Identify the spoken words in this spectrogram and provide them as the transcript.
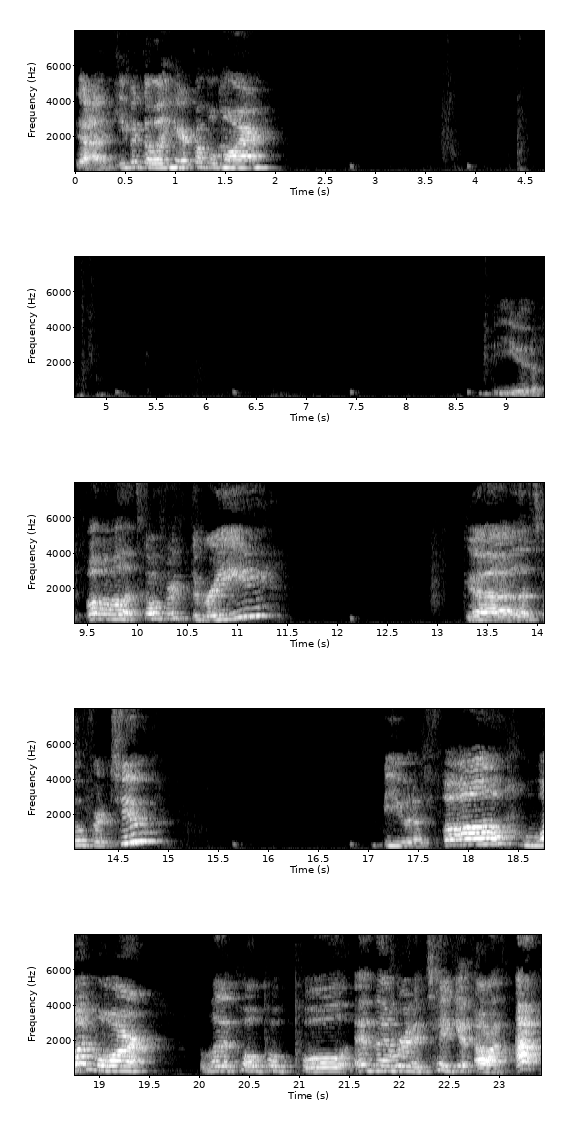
Good. Keep it going here. A couple more. Beautiful. Let's go for three. Good. Let's go for two. Beautiful. One more. Let it pull, pull, pull. And then we're going to take it on up.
